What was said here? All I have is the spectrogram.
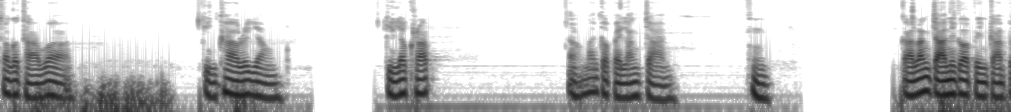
ท่านก็ถามว่า กินข้าวหรือยัง กินแล้วครับอ้าวงั้นก็ไปล้างจานการล้างจานนี่ก็เป็นการป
